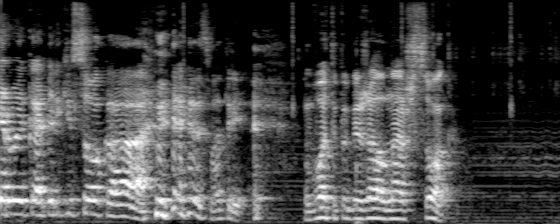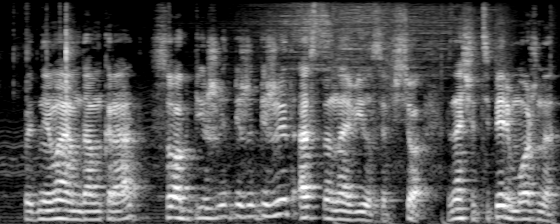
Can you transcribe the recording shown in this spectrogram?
Первые капельки сока. Смотри. Вот и побежал наш сок. Поднимаем домкрат. Сок бежит, бежит, бежит. Остановился. Все. Значит, теперь можно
